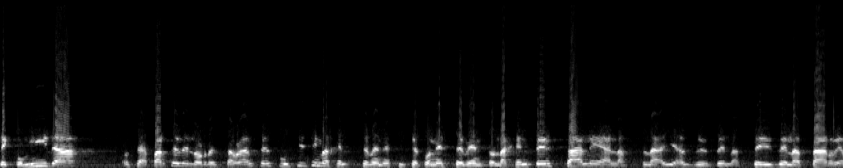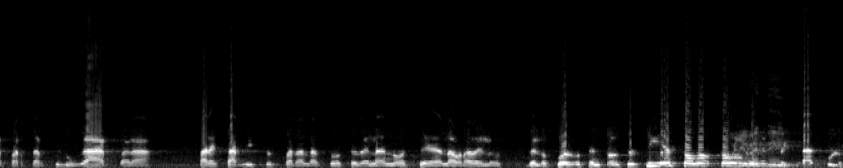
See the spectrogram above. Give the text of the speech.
de comida, o sea, aparte de los restaurantes, muchísima gente se beneficia con este evento. La gente sale a las playas desde las 6 de la tarde a apartar su lugar para para estar listos para las 12 de la noche a la hora de los de los juegos. Entonces sí es todo todo un espectáculo.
